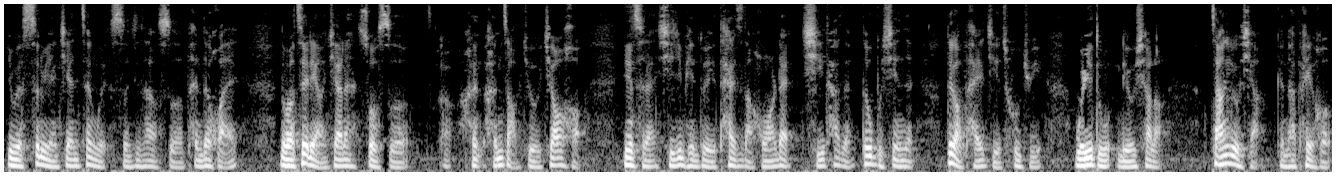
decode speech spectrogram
因为司令员兼政委实际上是彭德怀。那么这两家呢，说是呃很很早就交好，因此呢，习近平对太子党红二代其他人都不信任，都要排挤出局，唯独留下了张又祥跟他配合。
